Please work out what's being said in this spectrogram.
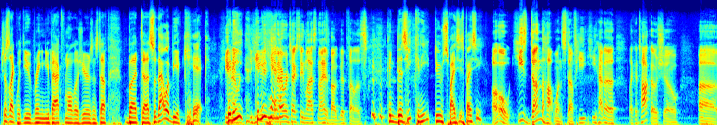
just like with you, bringing you back from all those years and stuff. But uh, so that would be a kick. Can and I he? were- Can he, he and I were texting last night about Goodfellas. Can does he? Can he do spicy, spicy? oh, he's done the hot one stuff. He he had a like a taco show. Uh,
